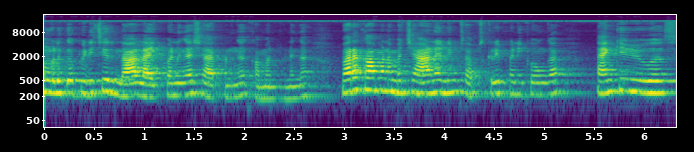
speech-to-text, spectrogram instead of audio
உங்களுக்கு பிடிச்சிருந்தா லைக் பண்ணுங்கள் ஷேர் பண்ணுங்கள் கமெண்ட் பண்ணுங்கள் மறக்காமல் நம்ம சேனலையும் சப்ஸ்கிரைப் பண்ணிக்கோங்க. தேங்க்யூ வியூவர்ஸ்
